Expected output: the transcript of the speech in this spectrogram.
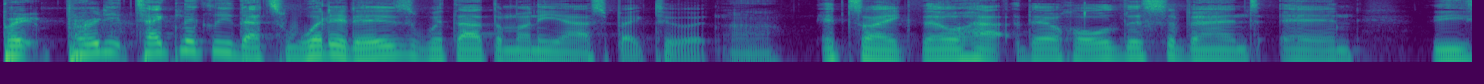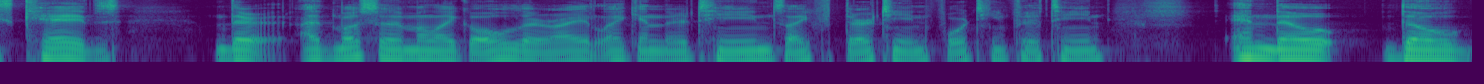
pretty technically that's what it is without the money aspect to it. Uh, It's like they'll ha- they'll hold this event and these kids, they're uh, most of them are like older, right? Like in their teens, like 13, 14, 15, and they'll they'll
